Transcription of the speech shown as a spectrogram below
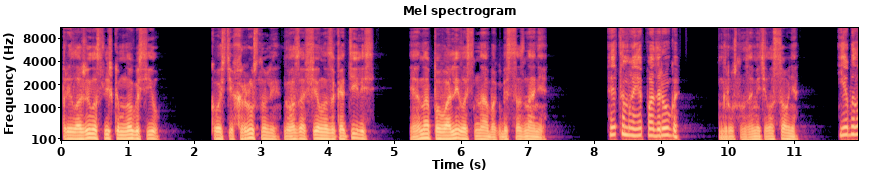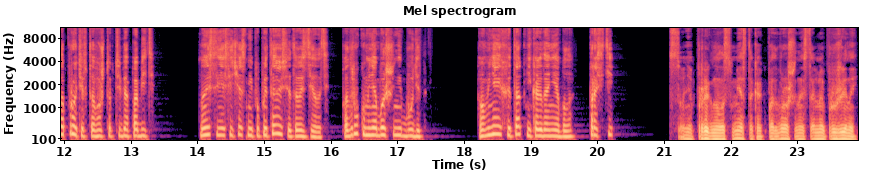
приложила слишком много сил. Кости хрустнули, глаза Фелны закатились, и она повалилась на бок без сознания. «Это моя подруга», — грустно заметила Соня. «Я была против того, чтобы тебя побить. Но если я сейчас не попытаюсь этого сделать, подруг у меня больше не будет. А у меня их и так никогда не было. Прости». Соня прыгнула с места, как подброшенная стальной пружиной.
